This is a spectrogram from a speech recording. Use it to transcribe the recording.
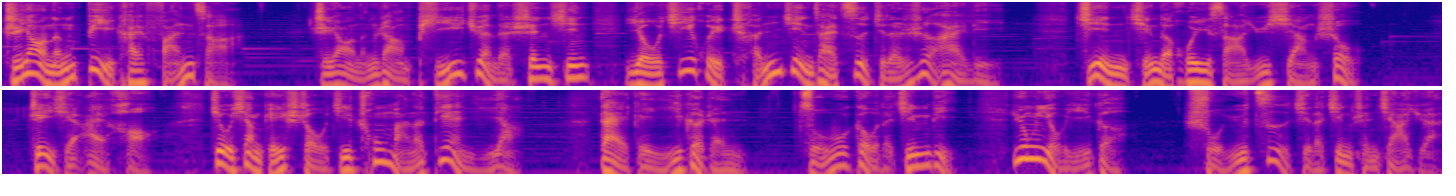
只要能避开繁杂。只要能让疲倦的身心有机会沉浸在自己的热爱里，尽情的挥洒与享受，这些爱好就像给手机充满了电一样，带给一个人足够的精力，拥有一个属于自己的精神家园。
